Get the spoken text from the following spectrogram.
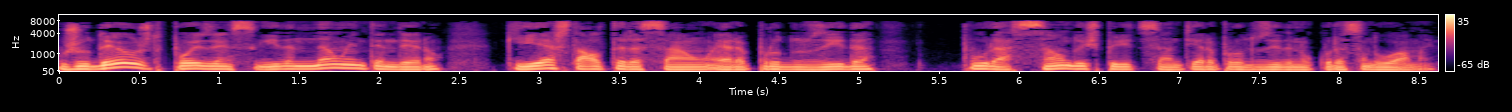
os judeus depois em seguida não entenderam que esta alteração era produzida por ação do Espírito Santo e era produzida no coração do homem.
